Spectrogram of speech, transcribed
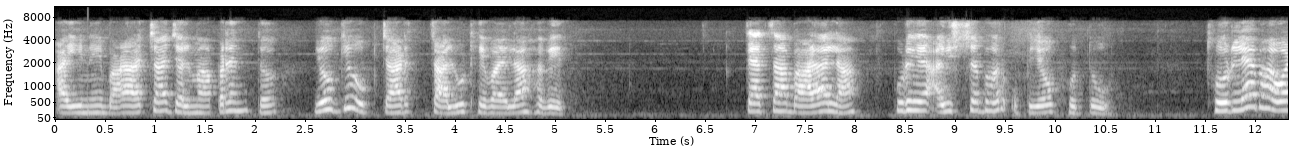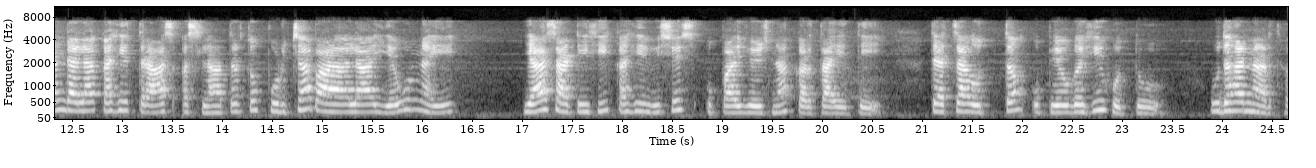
आईने बाळाच्या जन्मापर्यंत योग्य उपचार चालू ठेवायला हवेत. त्याचा बाळाला पुढे आयुष्यभर उपयोग होतो. थोरल्या भावंडाला काही त्रास असला तर तो पुढच्या बाळाला येऊ नये यासाठीही काही विशेष उपाययोजना करता येते. त्याचा उत्तम उपयोगही होतो. उदाहरणार्थ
